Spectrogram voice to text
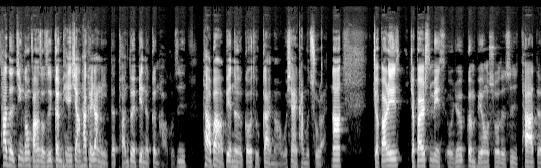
他的进攻防守是更偏向，他可以让你的团队变得更好。可是他有办法变那个 Go To Guy 吗？我现在也看不出来。那 Jabari Jabari Smith，我觉得更不用说的是他的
